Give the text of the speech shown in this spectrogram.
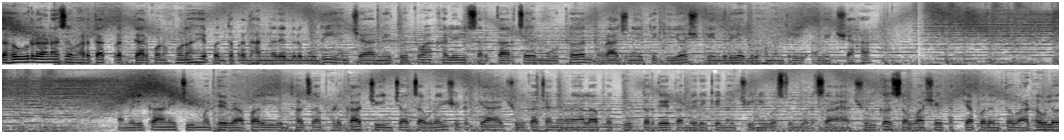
तहूर राणाचं भारतात प्रत्यार्पण होणं हे पंतप्रधान नरेंद्र मोदी यांच्या नेतृत्वाखालील सरकारचं मोठं राजनैतिक यश केंद्रीय गृहमंत्री अमित शहा. अमेरिका आणि चीनमध्ये व्यापारी युद्धाचा भडका चीनच्या चौऱ्याऐंशी टक्के आयात शुल्काच्या निर्णयाला प्रत्युत्तर देत अमेरिकेनं चीनी वस्तूंवरचं आयात शुल्क सव्वाशे टक्क्यापर्यंत वाढवलं.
